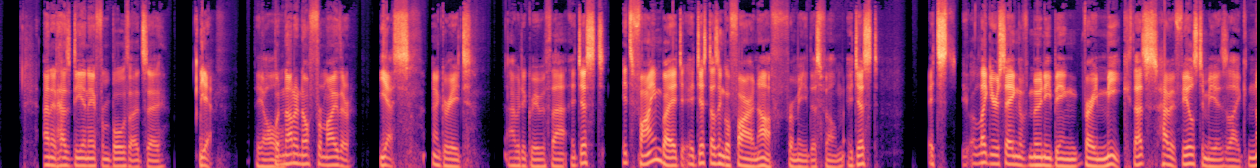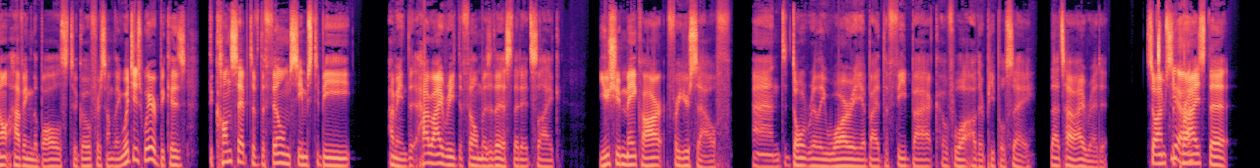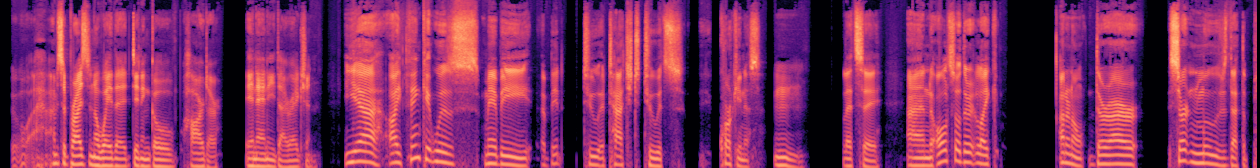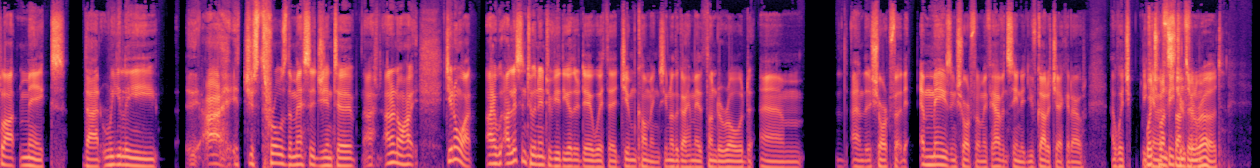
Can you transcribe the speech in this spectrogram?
and it has DNA from both, I'd say, They all, but not enough from either. Yes, agreed. I would agree with that. It just it's fine, but it it just doesn't go far enough for me. This film, it just it's like you were saying of Mooney being very meek. That's how it feels to me. Is like not having the balls to go for something, which is weird because the concept of the film seems to be. I mean, the, how I read the film is this: that it's like you should make art for yourself and don't really worry about the feedback of what other people say. That's how I read it. So I'm Yeah. surprised that I'm surprised in a way that it didn't go harder in any direction. Yeah, I think it was maybe a bit too attached to its quirkiness, Mm. let's say. And also there like I don't know, there are certain moves that the plot makes that really uh, it just throws the message into uh, I don't know how Do you know what? I I listened to an interview the other day with uh, Jim Cummings, you know the guy who made Thunder Road um and the short film, the amazing short film. If you haven't seen it, you've got to check it out. uh, Which Which a one's Thunder film. Road?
